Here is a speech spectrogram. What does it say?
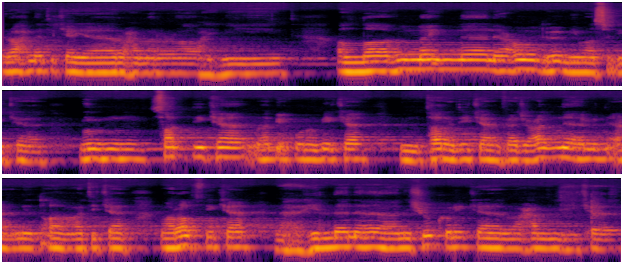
برحمتك يا أرحم الراحمين. اللهم إنا نعوذ بوصلك من صدك وبقربك من طردك فاجعلنا من أهل طاعتك ورفضك وأهلنا عن شكرك وحمدك.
